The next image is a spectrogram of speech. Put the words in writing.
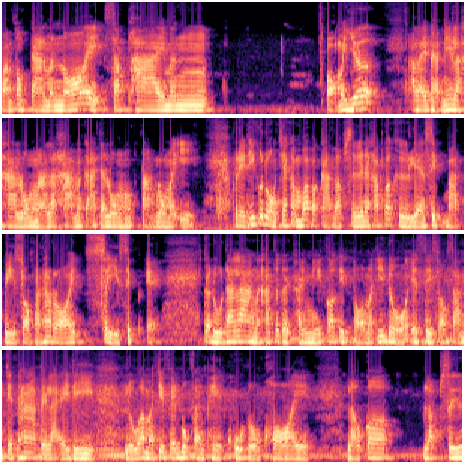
ความต้องการมันน้อยซัพพลายมัน ออกมาเยอะอะไรแบบนี้ราคาลงมาราคามันก็อาจจะลงต่ำลงมาอีก เหรียญที่กุดวงใช้คำว่าประกาศรับซื้อนะครับ ก็คือเหรียญ10 บาทปี 2541 ก็ดูด้านล่างนะครับ ถ้าเกิดใครมีก็ติดต่อมาที่โดง S 4 2 3 7 5เป็นไลน์ ID หรือว่ามาที่ Facebook Fanpage ครูโดงคอยเราก็รับซื้อ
